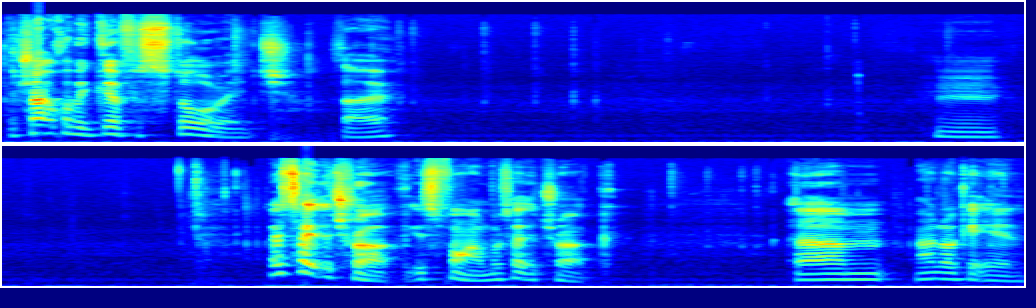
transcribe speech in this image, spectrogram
The truck will be good for storage, though. Hmm. Let's take the truck. It's fine. We'll take the truck. Um, how do I get in?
